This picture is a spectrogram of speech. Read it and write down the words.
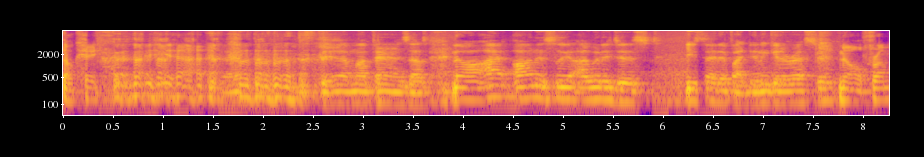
Okay. yeah. Stay at my parents' house. No, I honestly, I would have just. You said if I didn't get arrested, No, from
